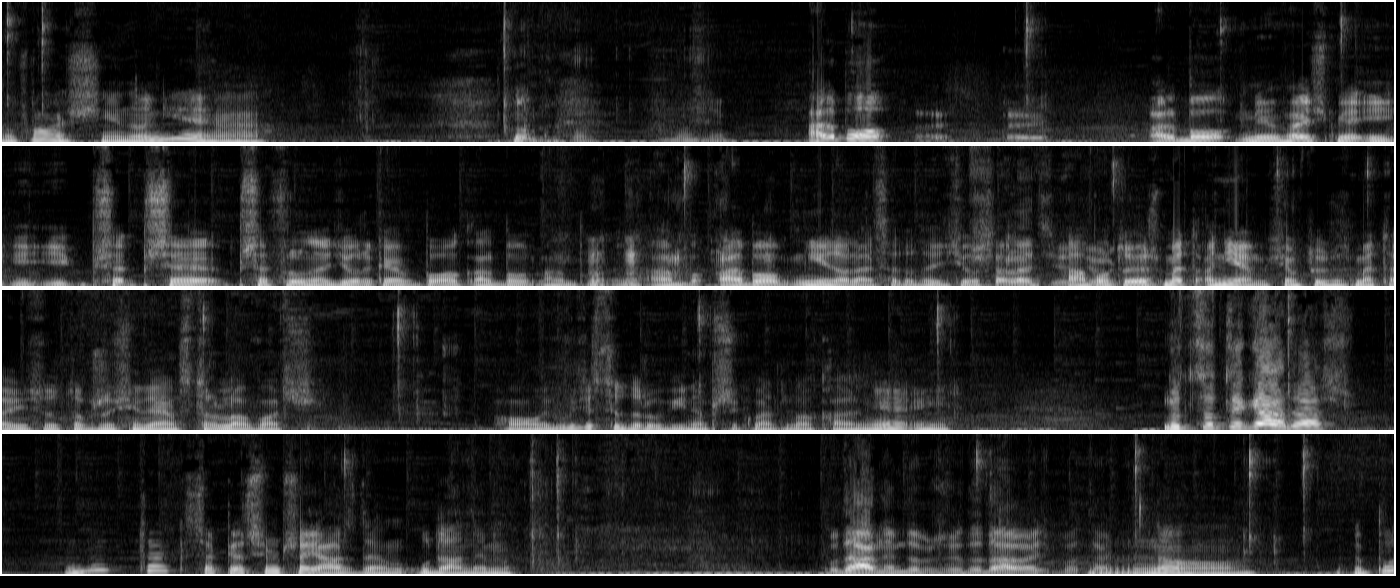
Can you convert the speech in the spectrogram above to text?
No właśnie, no nie. No nie. Albo. y, y, Albo mnie weźmie i, i, i prze, prze, przefrunę dziurkę w bok, albo, albo, albo, albo nie dolecę do tej dziurki. Przelecisz A, bo tu dziurkę. już meta. A nie, myślałem, że tu już jest meta i to dobrze się nie dałem strollować. O, 22 na przykład lokalnie i. No co ty gadasz? No tak, za pierwszym przejazdem udanym. Udanym, dobrze, że dodałeś, bo tak. No. No bo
